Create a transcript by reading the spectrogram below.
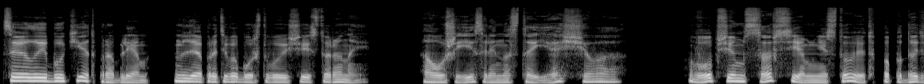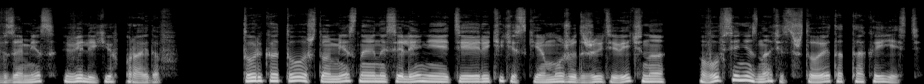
целый букет проблем для противоборствующей стороны. А уж если настоящего... В общем, совсем не стоит попадать в замес великих прайдов. Только то, что местное население теоретически может жить вечно, вовсе не значит, что это так и есть.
